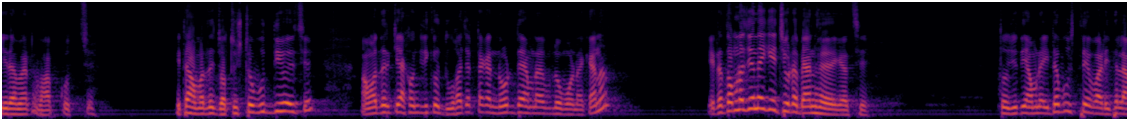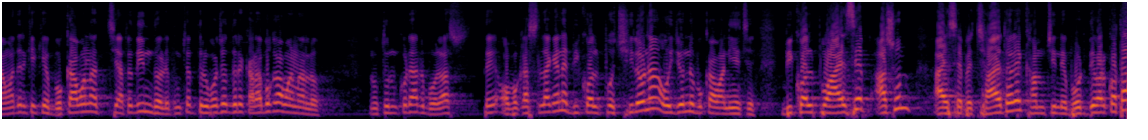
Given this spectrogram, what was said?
এরকম একটা ভাব করছে। এটা আমাদের যথেষ্ট বুদ্ধি হয়েছে। আমাদেরকে এখন যদি কেউ দু হাজার টাকার নোট দেয়, আমরা নেব না কেন? এটা তো আমরা জেনে গেছি ওটা ব্যান হয়ে গেছে। তো যদি আমরা এটা বুঝতে পারি, তাহলে আমাদেরকে কে বোকা বানাচ্ছে এতদিন ধরে? পঁচাত্তর বছর ধরে কারা বোকা বানালো? নতুন করে আর বলাতে অবকাশ লাগে না, বিকল্প ছিল না, ওই জন্য বোকা বানিয়েছে। বিকল্প আইএসএফ, আসুন, আইএসএফের ছায়া ধরে খামচিনে ভোট দেওয়ার কথা।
